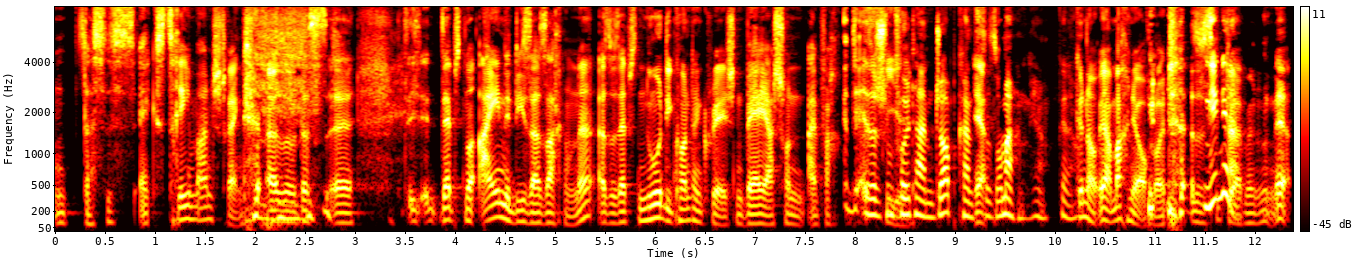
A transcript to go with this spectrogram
und das ist extrem anstrengend. Also das, äh, selbst nur eine dieser Sachen, ne? Also selbst nur die Content Creation wäre ja schon einfach. Also schon Fulltime-Job kannst ja. du so machen, ja, genau. Genau, ja, machen ja auch Leute. Also ja, genau. ja,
